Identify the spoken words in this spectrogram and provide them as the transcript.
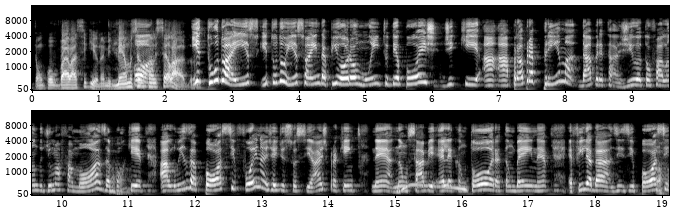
Então o povo vai lá seguir, né? Mesmo sendo Ó, cancelado. E tudo isso, e tudo isso ainda piorou muito depois de que a, a própria prima da Preta Gil, eu tô falando de uma famosa, porque a Luísa Posse foi nas redes sociais, para quem né, não uhum. sabe, ela é cantora também, né? É filha da Zizi Posse.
